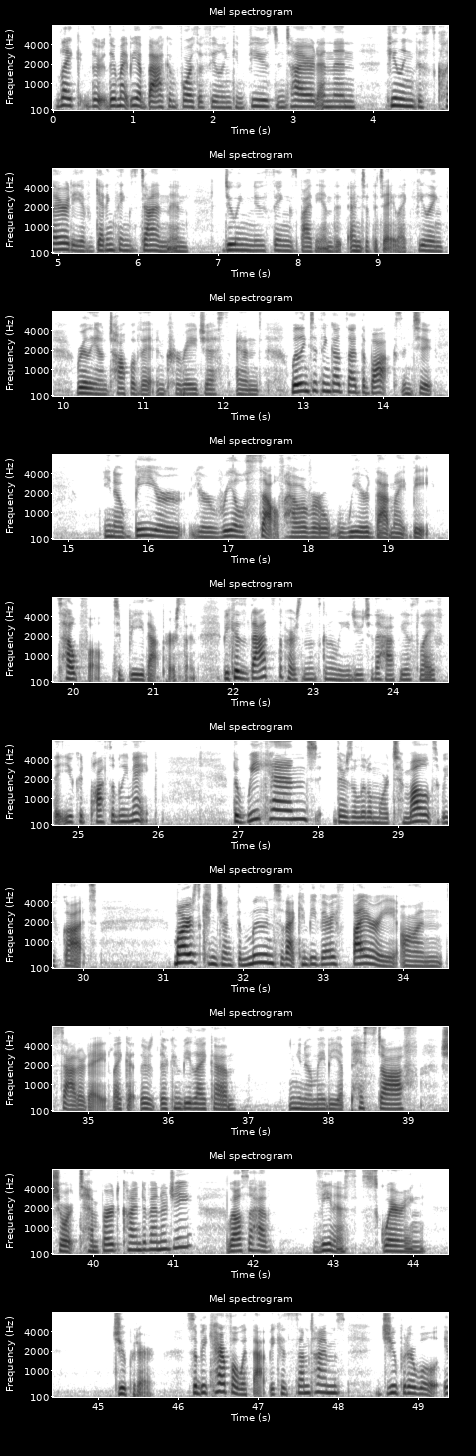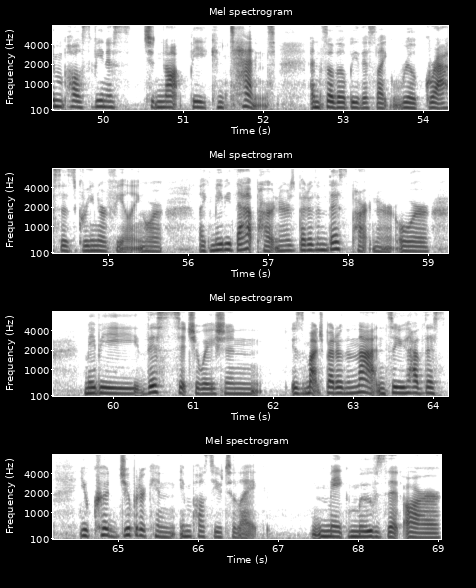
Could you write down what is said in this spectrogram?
like there, there might be a back and forth of feeling confused and tired and then feeling this clarity of getting things done and doing new things by the end, the end of the day like feeling really on top of it and courageous and willing to think outside the box and to you know be your your real self however weird that might be it's helpful to be that person because that's the person that's going to lead you to the happiest life that you could possibly make the weekend, there's a little more tumult. We've got Mars conjunct the moon, so that can be very fiery on Saturday. Like uh, there, there can be like a, you know, maybe a pissed off, short tempered kind of energy. We also have Venus squaring Jupiter. So be careful with that because sometimes Jupiter will impulse Venus to not be content. And so there'll be this like real grass is greener feeling or like maybe that partner is better than this partner or maybe this situation is much better than that and so you have this you could jupiter can impulse you to like make moves that are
